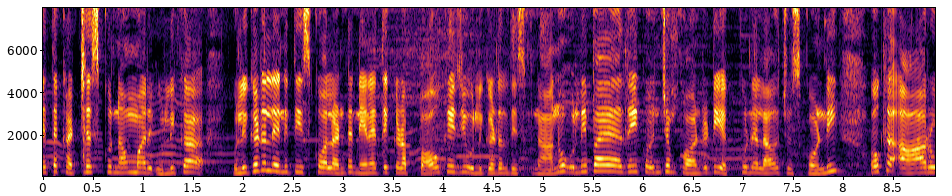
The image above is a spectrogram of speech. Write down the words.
అయితే కట్ చేసుకున్నాం. మరి ఉల్లిక ఉల్లిగడ్డలు ఎన్ని తీసుకోవాలంటే నేనైతే ఇక్కడ పావు కేజీ ఉల్లిగడ్డలు తీసుకున్నాను. ఉల్లిపాయ అది కొంచెం క్వాంటిటీ ఎక్కువ ఉండేలాగా చూసుకోండి. ఒక ఆరు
